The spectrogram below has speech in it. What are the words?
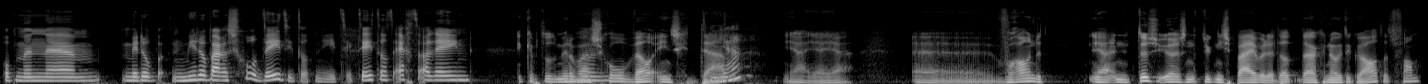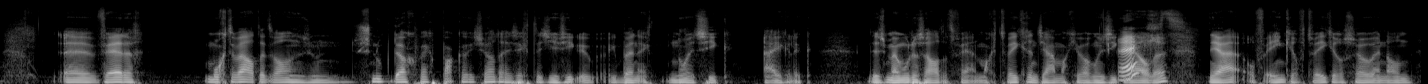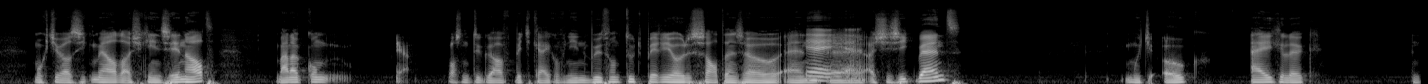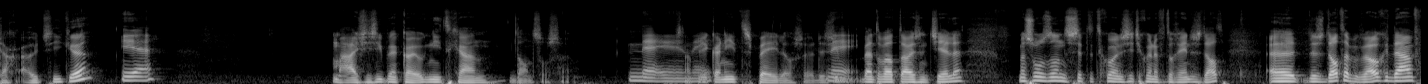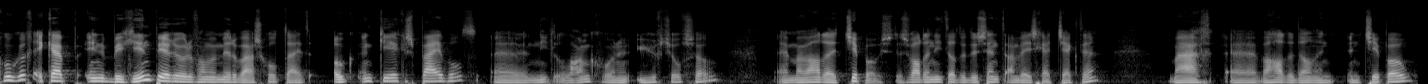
op mijn ehm, middelba- middelbare school deed ik dat niet. Ik deed dat echt alleen Ik heb op de middelbare school wel eens gedaan. Ja? Ja, ja, ja. Eh, vooral in de, ja, in de tussenuren is het natuurlijk niet spijbelen. Dat, daar genoot ik wel altijd van. Eh, verder mochten wij altijd wel een zo'n snoepdag wegpakken, weet je wel. Dat zegt dat je ziek... Ik ben echt nooit ziek, eigenlijk. Dus mijn moeder zei altijd van, ja, mag twee keer in het jaar mag je wel gewoon ziek Echt? melden. Ja, of één keer of twee keer of zo. En dan mocht je wel ziek melden als je geen zin had. Maar dan kon... Ja, was natuurlijk wel een beetje kijken of je niet in de buurt van toetsperiodes zat en zo. En Ja, ja, ja. eh, als je ziek bent, moet je ook eigenlijk een dag uitzieken. Ja. Maar als je ziek bent, kan je ook niet gaan dansen of zo. Nee, nee, Snap je? Je kan niet spelen of zo. Dus Nee. je bent er wel thuis aan het chillen. Maar soms dan zit, het gewoon, zit je gewoon even doorheen, dus dat. Eh, dus dat heb ik wel gedaan vroeger. Ik heb in de beginperiode van mijn middelbare schooltijd ook een keer gespijbeld. Eh, niet lang, gewoon een uurtje of zo. Eh, maar we hadden chippo's. Dus we hadden niet dat de docent aanwezigheid checkte. Maar eh, we hadden dan een, een chippo.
